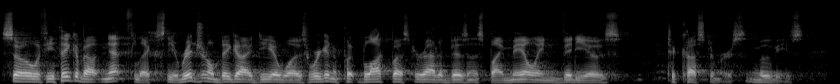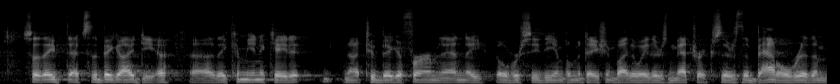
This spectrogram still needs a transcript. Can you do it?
So if you think about Netflix, the original big idea was we're going to put Blockbuster out of business by mailing videos to customers, movies. So they, that's the big idea. Uh, they communicate it, not too big a firm then. They oversee the implementation. By the way, there's metrics, there's the battle rhythm,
